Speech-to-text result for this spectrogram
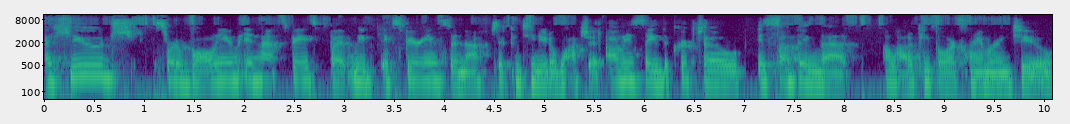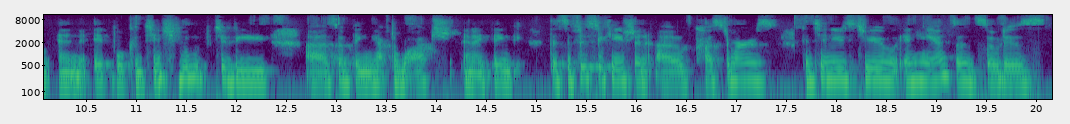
a huge sort of volume in that space, but we've experienced enough to continue to watch it. Obviously, the crypto is something that a lot of people are clamoring to, and it will continue to be uh, something we have to watch. And I think the sophistication of customers continues to enhance, and so does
